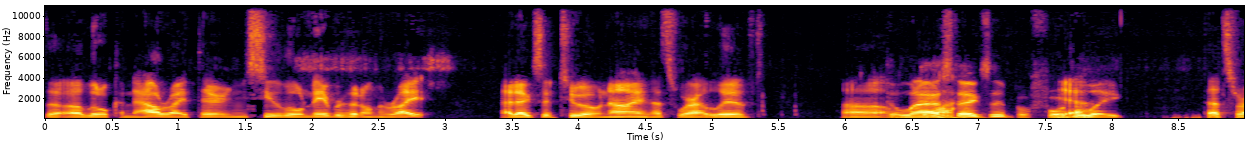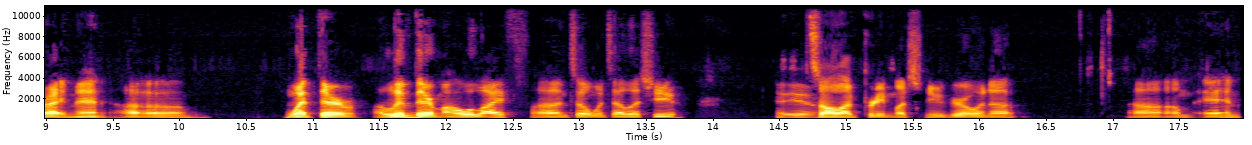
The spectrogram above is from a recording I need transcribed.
the uh, little canal right there, and you see the little neighborhood on the right at exit 209, that's where I lived. Um, The last Wow. exit before Yeah. the lake. That's right, man. Um, went there. I lived there my whole life uh, until I went to LSU. Yeah. That's all I pretty much knew growing up. Um, and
